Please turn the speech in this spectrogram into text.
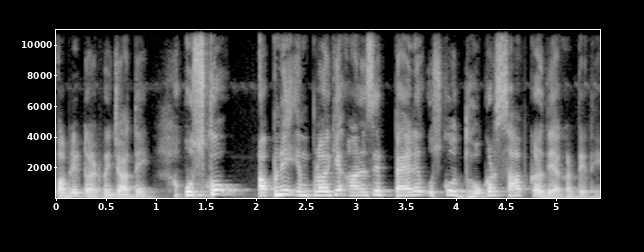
पब्लिक टॉयलेट में जाते। उसको अपने एम्प्लॉय के आने से पहले उसको धोकर साफ़ कर दिया करते थे।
